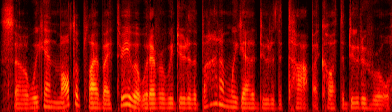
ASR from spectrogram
So we can multiply by 3, but whatever we do to the bottom, we got to do to the top. I call it the do-do rule.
